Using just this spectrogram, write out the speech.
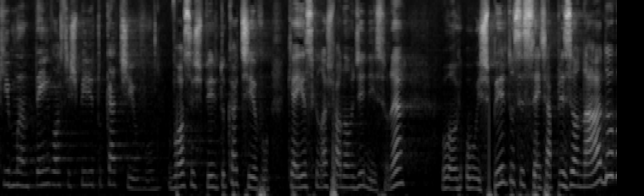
que mantém vosso espírito cativo. Vosso espírito cativo, que é isso que nós falamos de início, né? O, o espírito se sente aprisionado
